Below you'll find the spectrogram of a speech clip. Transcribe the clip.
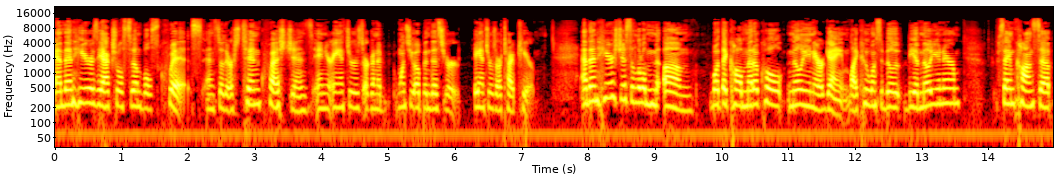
And then here is the actual symbols quiz. And so there's 10 questions and your answers are going to, once you open this, your answers are typed here. And then here's just a little, um, what they call medical millionaire game, like who wants to be a millionaire. Same concept.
